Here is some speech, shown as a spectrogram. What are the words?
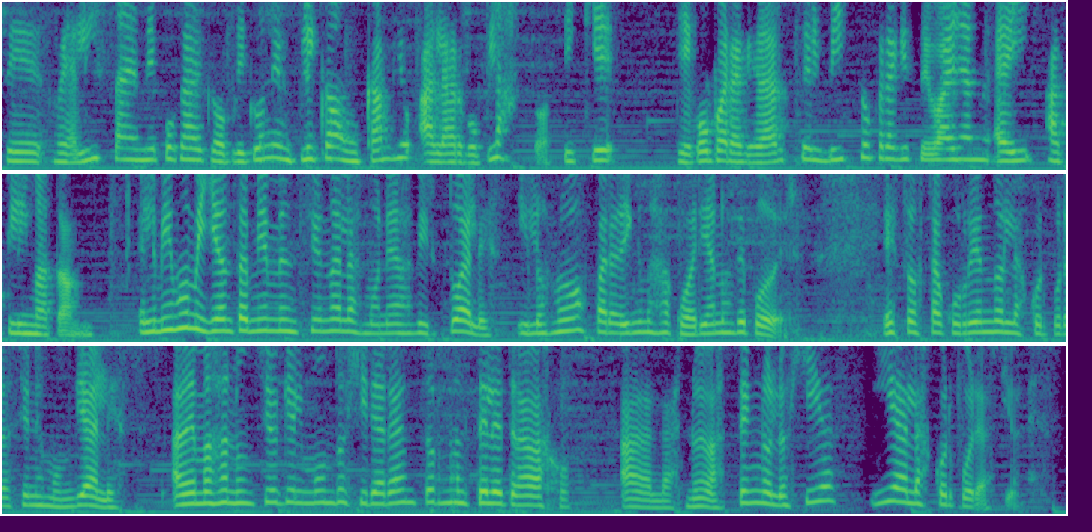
se realiza en época de Capricornio implica un cambio a largo plazo, así que llegó para quedarse el bicho para que se vayan ahí aclimatando. El mismo Millán también menciona las monedas virtuales y los nuevos paradigmas acuarianos de poder. Esto está ocurriendo en las corporaciones mundiales. Además anunció que el mundo girará en torno al teletrabajo, a las nuevas tecnologías y a las corporaciones.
